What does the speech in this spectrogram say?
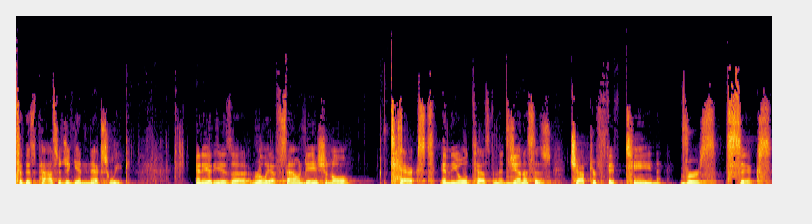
to this passage again next week. And it is a, really a foundational text in the Old Testament. Genesis chapter 15, verse 6.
